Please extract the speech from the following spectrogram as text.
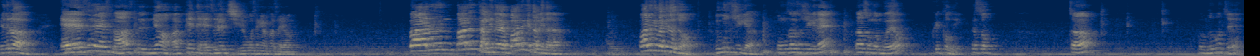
얘들아, as에서 나왔을 때는요, 앞에 있는 as를 지우고 생각하세요. 빠른, 빠른 달리다야, 빠르게 달리다야. 빠르게 달리다죠? 누구 수식이야? 동사 수식이네? 따라서 정답 뭐예요? quickly. 됐어. 자, 그럼 두 번째.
